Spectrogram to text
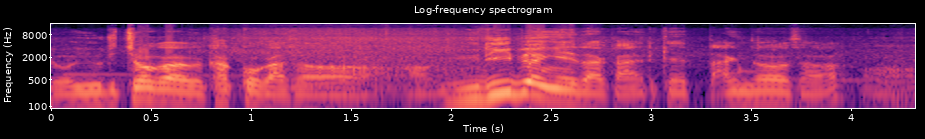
요 유리 조각을 갖고 가서 어, 유리병에다가 이렇게 딱 넣어서 어,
